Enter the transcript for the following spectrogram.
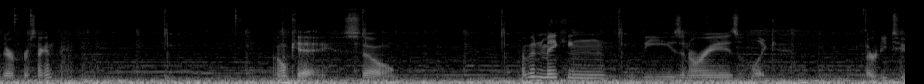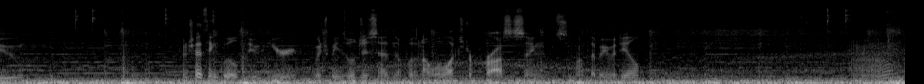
There for a second. Okay, so I've been making these in arrays of like 32, which I think we'll do here, which means we'll just end up with a little extra processing. It's not that big of a deal. Um,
